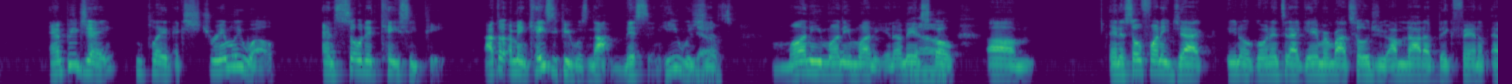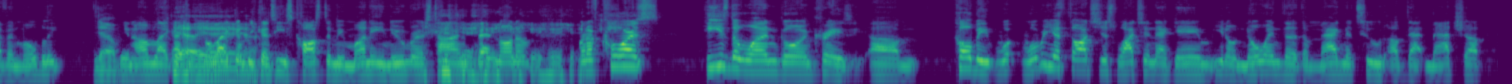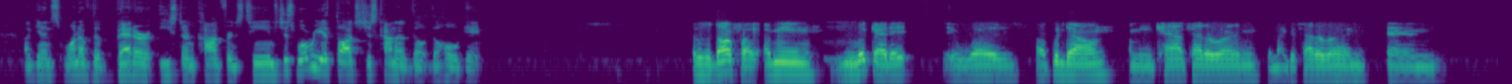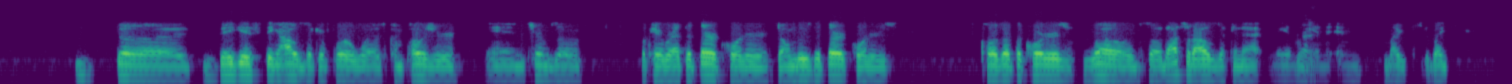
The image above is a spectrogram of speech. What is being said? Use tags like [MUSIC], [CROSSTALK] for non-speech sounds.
MPJ, who played extremely well, and so did KCP. I thought, I mean, KCP was not missing. He was Yeah. just money, money, money. You know what I mean? Yeah. So, um, and it's so funny, Jack. You know, going into that game, remember I told you I'm not a big fan of Evan Mobley. Yeah. You know, I'm like I Yeah, just don't yeah, like yeah, him yeah. because he's costing me money numerous times [LAUGHS] betting on him. But of course, he's the one going crazy. Um, Kobi, what, what were your thoughts just watching that game? You know, knowing the the magnitude of that matchup against one of the better Eastern Conference teams. Just what were your thoughts? Just kind of the, the whole game. it was a dogfight. I mean, Mhm. you look at it, it was up and down. I mean, Cavs had a run, the Nuggets had a run, and the biggest thing I was looking for was composure in terms of, okay, we're at the third quarter, don't lose the third quarters, close out the quarters well, and so that's what I was looking at mainly, Right. and, and like like.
